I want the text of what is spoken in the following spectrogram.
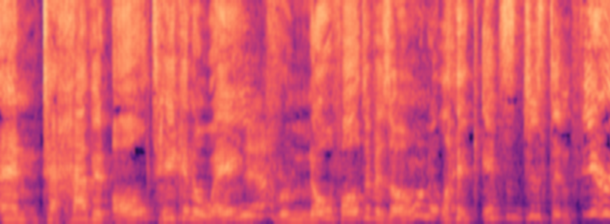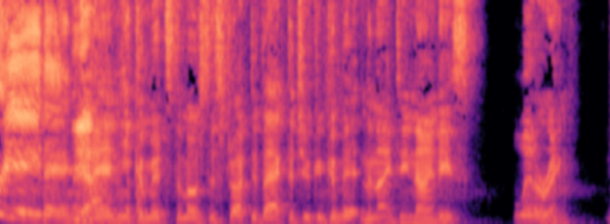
and to have it all taken away Yeah. from no fault of his own, like it's just infuriating. Yeah. And then he commits the most destructive act that you can commit in the 1990s littering.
